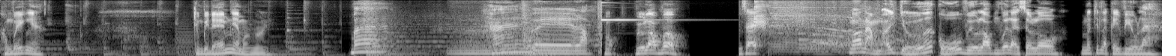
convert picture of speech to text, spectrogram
không biết nha. Chuẩn bị đếm nha mọi người. Ba hai Về lòng. violon phải không? Chính xác. Nó nằm ở giữa của violon với lại cello nó chính là cây viola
